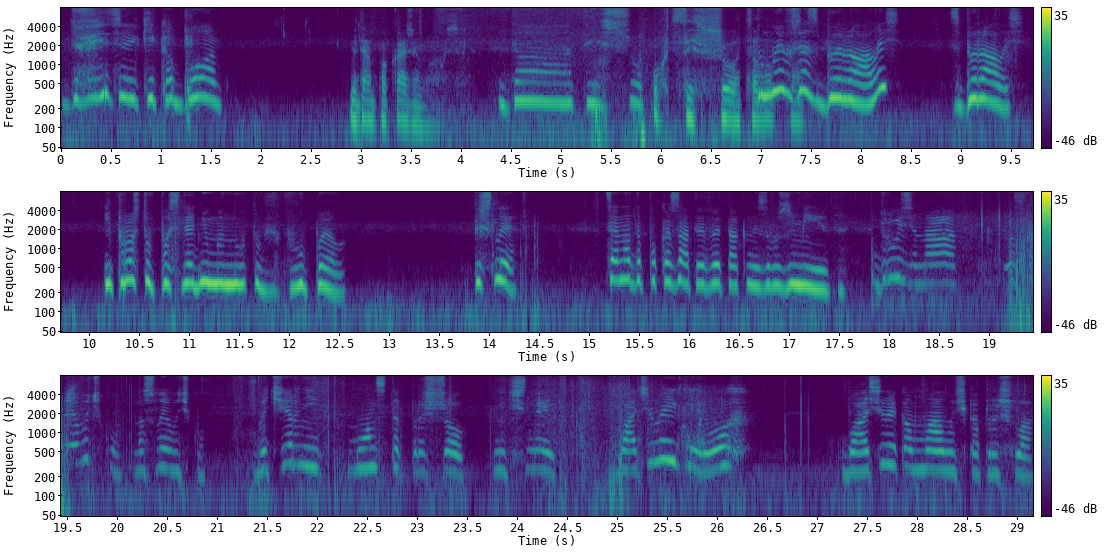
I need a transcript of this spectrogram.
Дивіться, який кабан. Ми там покажемо ось. Да, ти що? Ух ти що, це То ми вже збирались, збирались і просто в останню минуту влупило. Пішли. Це треба показати, ви так не зрозумієте. Друзі, на, на сливочку, на сливочку вечірній монстр прийшов, нічний. Бачили який? Ох. Бачили, яка мамочка прийшла.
